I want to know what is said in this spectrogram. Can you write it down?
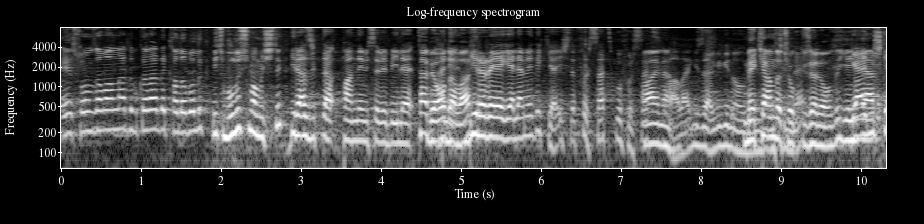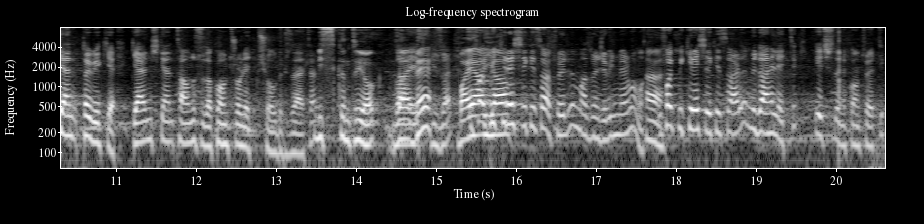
en son zamanlarda bu kadar da kalabalık hiç buluşmamıştık. Birazcık da pandemi sebebiyle Tabii, o hani da var. Bir araya gelemedik ya. İşte fırsat bu fırsat. Aynen. Vallahi güzel bir gün oldu. Mekan bizim da için çok güzel oldu. Yeni yer- gelmişken tabii ki. Gelmişken Taunus'u da kontrol etmiş olduk zaten. Bir sıkıntı yok. Gayet Ve güzel. Bayağı Ufak yağ... bir kireç lekesi var. Söyledim mi az önce bilmiyorum ama. Ha. Ufak bir kireç lekesi vardı. Müdahale ettik. Geçişlerini kontrol ettik.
